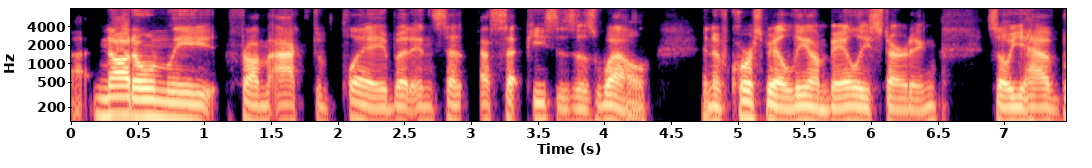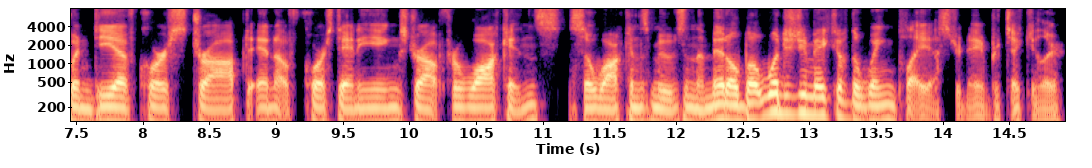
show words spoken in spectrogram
uh, not only from active play, but in set, uh, set pieces as well. And of course, we have Leon Bailey starting. So you have Buendia, of course, dropped, and of course, Danny Ings dropped for Watkins. So Watkins moves in the middle. But what did you make of the wing play yesterday in particular?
